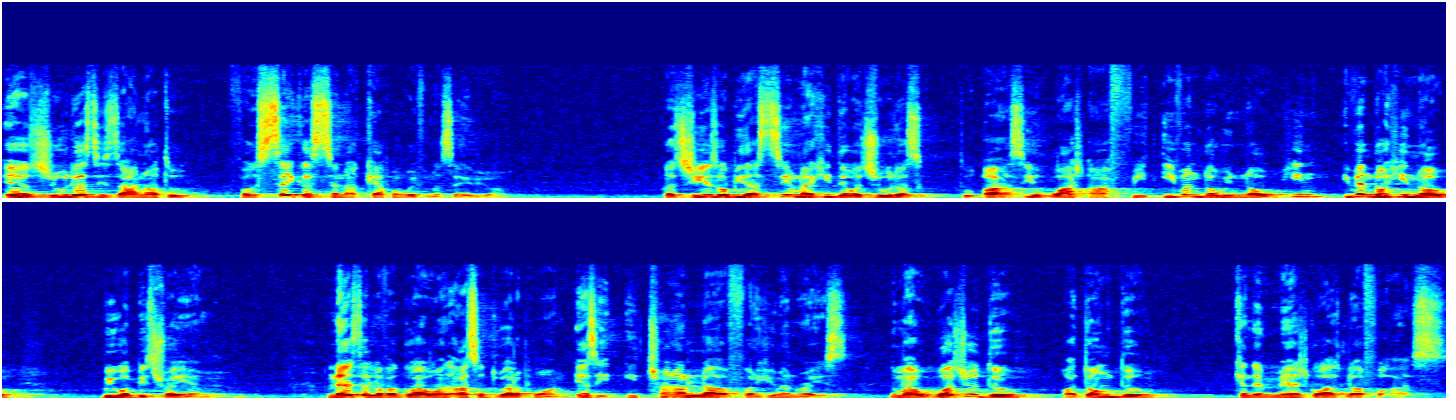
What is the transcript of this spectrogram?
it was Judas' desire not to forsake his sin that kept him away from the Savior. Because Jesus will be the same like he did with Judas to us. He washed our feet, even though we know, he, even though he know we will betray him. And that's the love of God I want us to dwell upon, is eternal love for the human race. No matter what you do or don't do, can diminish God's love for us.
